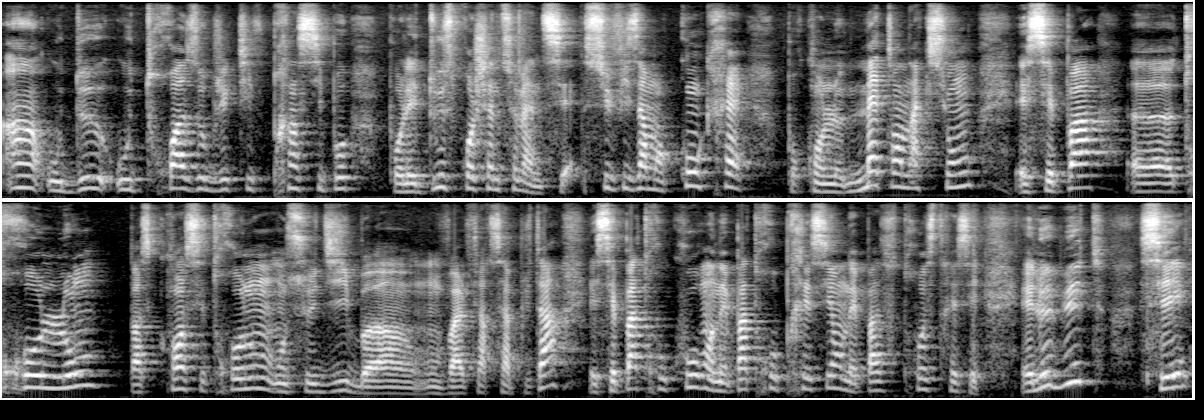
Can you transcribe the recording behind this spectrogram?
un ou deux ou trois objectifs principaux pour les 12 prochaines semaines. C'est suffisamment concret pour qu'on le mette en action et c'est pas euh, trop long parce que quand c'est trop long, on se dit bah, on va le faire ça plus tard. Et c'est pas trop court, on n'est pas trop pressé, on n'est pas trop stressé. Et le but, c'est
